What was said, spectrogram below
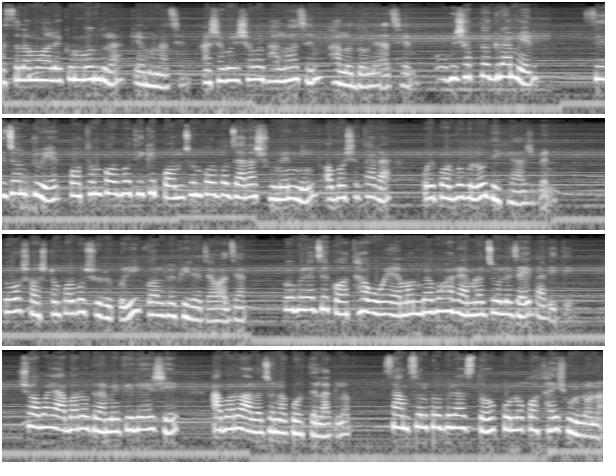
আসসালামু আলাইকুম বন্ধুরা, কেমন আছেন? আশা করি সবাই ভালো আছেন, ভালো দলে আছেন। অভিশপ্ত গ্রামের সিজন টু এর প্রথম পর্ব থেকে পঞ্চম পর্ব যারা শুনেননি অবশ্য তারা ওই পর্বগুলো দেখে আসবেন। তো ষষ্ঠ পর্ব শুরু করি, গল্পে ফিরে যাওয়া যাক। কবিরাজের কথা ও এমন ব্যবহারে আমরা চলে যাই বাড়িতে। সবাই আবারও গ্রামে ফিরে এসে আবারও আলোচনা করতে লাগলাম শামসুল কবিরাজ তো কোনো কথাই শুনলো না।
